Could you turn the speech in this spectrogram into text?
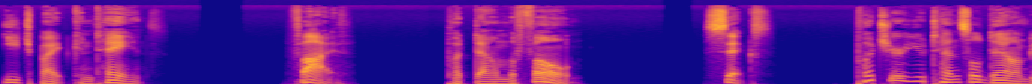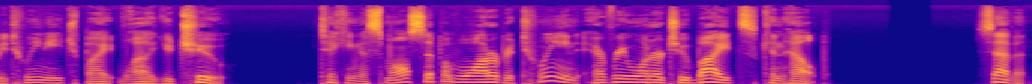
each bite contains. 5. Put down the phone. 6. Put your utensil down between each bite while you chew. Taking a small sip of water between every one or two bites can help. 7.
